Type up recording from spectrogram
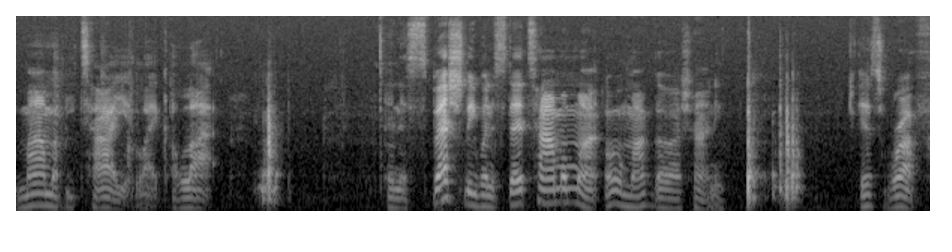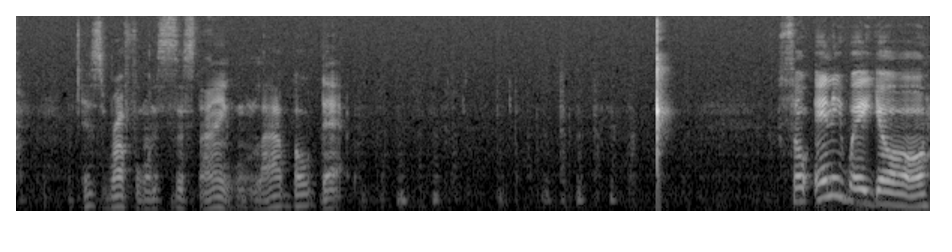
mama be tired, like, a lot. And especially when it's that time of month. Oh, my gosh, honey. It's rough. It's rough on the sister. I ain't gonna lie about that. So anyway, y'all,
